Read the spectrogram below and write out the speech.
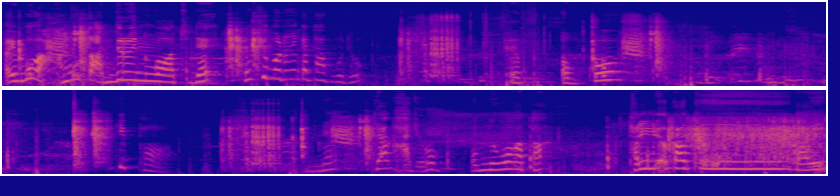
아니 뭐 아무것도 안 들어있는 것 같은데? 혹시 모르니까 다 보죠. 에, 없고 크리퍼. 없네. 그냥 가죠. 없는 것 같다. 달려가기 나이.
